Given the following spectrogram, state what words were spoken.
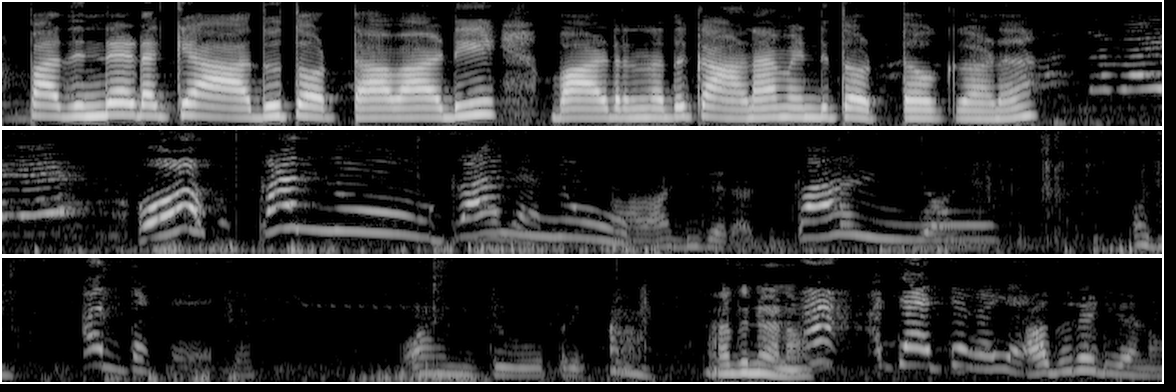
അപ്പം അതിന്റെ ഇടയ്ക്ക് ആദു തൊട്ടാവാടി വാടുന്നത് കാണാൻ വേണ്ടി തൊട്ട് നോക്കുകയാണ് അതിന് വേണോ? അതൊരടി വേണോ?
